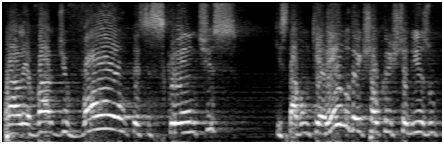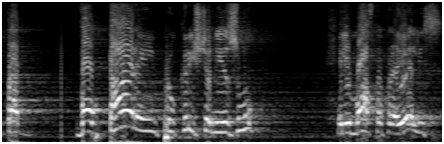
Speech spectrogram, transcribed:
para levar de volta esses crentes que estavam querendo deixar o cristianismo para voltarem para o cristianismo, ele mostra para eles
